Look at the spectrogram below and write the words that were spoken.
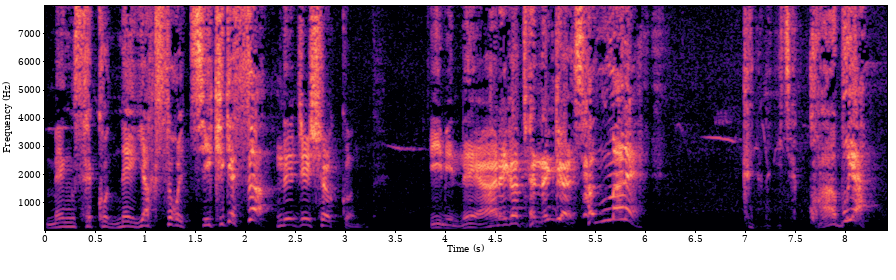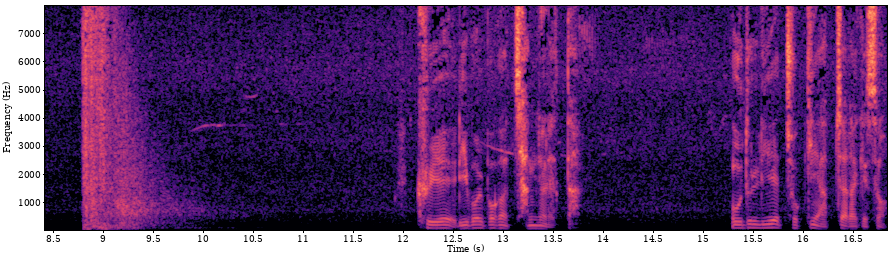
맹세코 내 약속을 지키겠어! 늦으셨군. 이미 내 아내가 됐는 게 천만에! 그녀는 이제 과부야! 그의 리볼버가 장렬했다. 우들리의 조끼 앞자락에서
